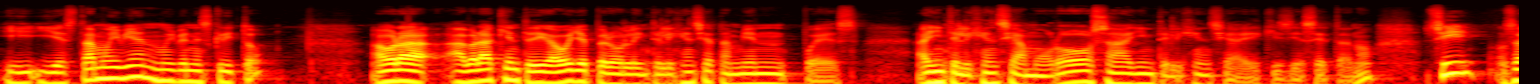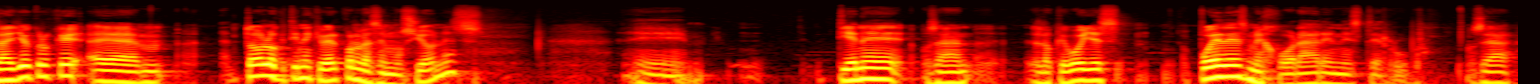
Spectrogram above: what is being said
y está muy bien, muy bien escrito. Ahora, habrá quien te diga, oye, pero la inteligencia también, pues, hay inteligencia amorosa, hay inteligencia X y Z, ¿no? Sí, o sea, yo creo que em, todo lo que tiene que ver con las emociones, eh, tiene, o sea, lo que voy es, puedes mejorar en este rubro. O sea,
